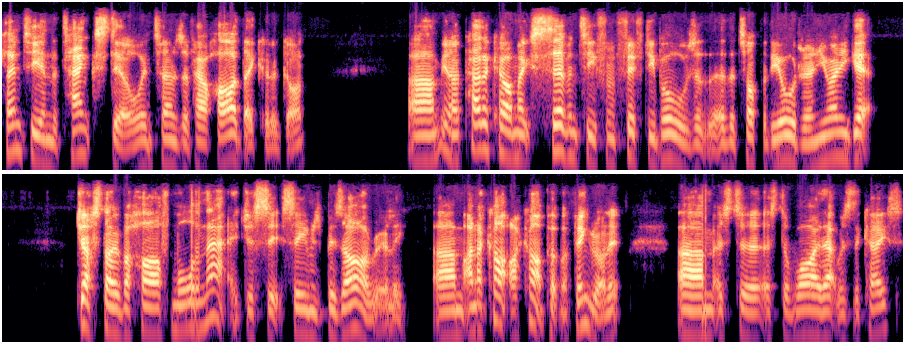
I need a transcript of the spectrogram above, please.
plenty in the tank still in terms of how hard they could have gone. Um, you know, Padikkal makes 70 from 50 balls at the, at the, top of the order, and you only get just over half more than that. It just it seems bizarre, really. Um, and I can't I can't put my finger on it um, as to as to why that was the case.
